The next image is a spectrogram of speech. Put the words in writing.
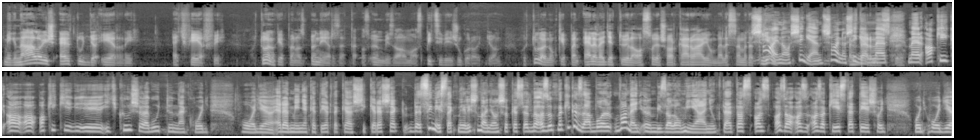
még nála is el tudja érni egy férfi, hogy tulajdonképpen az önérzete, az önbizalma, az picivé zsugorodjon, hogy tulajdonképpen elvegye tőle azt, hogy a sarkára álljon vele szembe. Sajnos, ilyen, igen, sajnos igen, mert, mert akik, a, a, akik így, így külsőleg úgy tűnnek, hogy, hogy eredményeket értek el, sikeresek, de színészeknél is nagyon sok esetben azoknak igazából van egy önbizalom hiányuk. Tehát az, az, az, a, az, az a késztetés, hogy, hogy, hogy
